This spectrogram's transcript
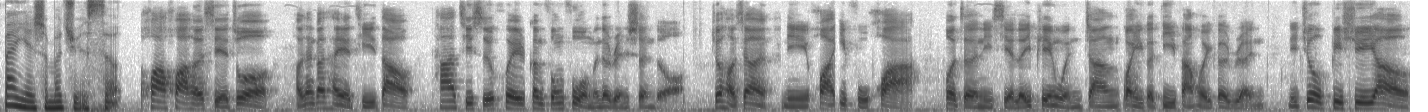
扮演什么角色？画画和写作，好像刚才也提到，它其实会更丰富我们的人生的哦。就好像你画一幅画，或者你写了一篇文章，关于一个地方或一个人，你就必须要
